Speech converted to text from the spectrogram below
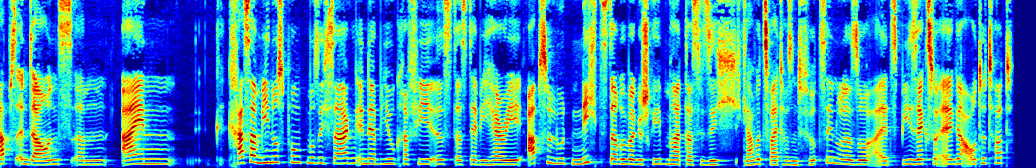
Ups and Downs. Ähm, ein krasser Minuspunkt, muss ich sagen, in der Biografie ist, dass Debbie Harry absolut nichts darüber geschrieben hat, dass sie sich, ich glaube, 2014 oder so als bisexuell geoutet hat.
